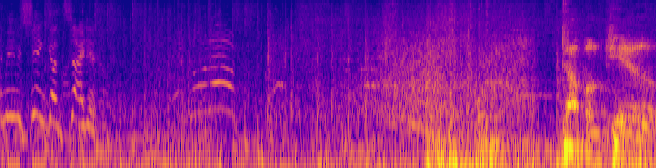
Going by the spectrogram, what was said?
Enemy machine gun sighted. They're going out. Double kill.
